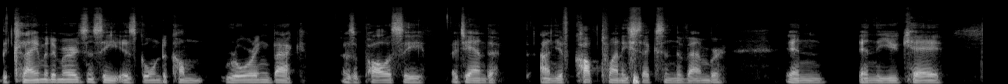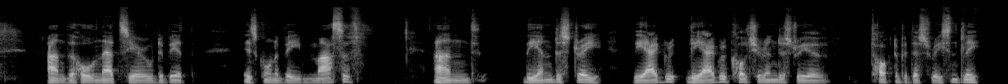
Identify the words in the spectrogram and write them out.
the climate emergency is going to come roaring back as a policy agenda. And you've COP26 in November in in the UK and the whole net zero debate is going to be massive. And the industry, the agri- the agriculture industry, have talked about this recently,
